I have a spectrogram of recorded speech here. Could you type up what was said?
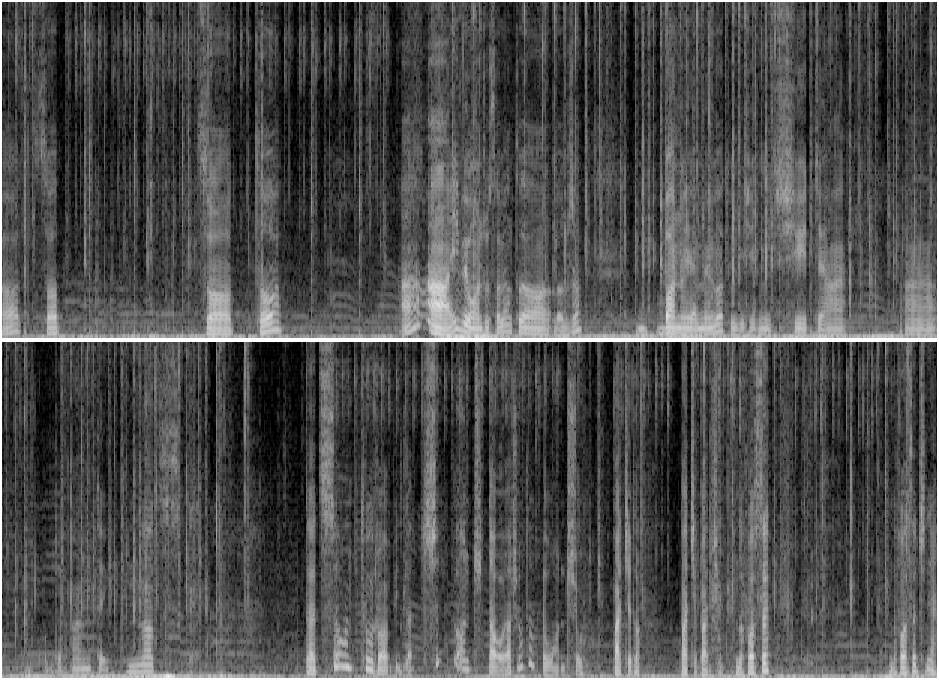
O, co... Co to? A, i wyłączył sobie, no to dobrze. Banujemy go, tu gdzieś jest nic shit, a... a kurde, antyknock. To co on tu robi? Dlaczego on czytał? Dlaczego to wyłączył? Patrzcie to. Patrzcie, patrzcie. Do fosy? Do fosy czy nie?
